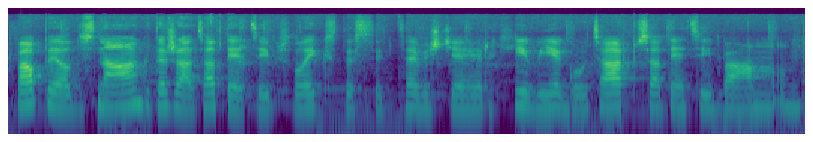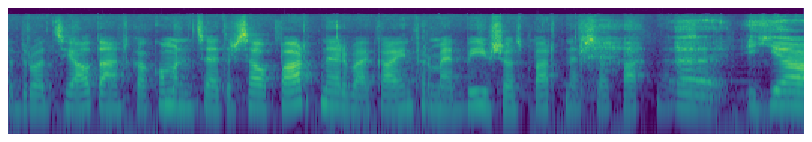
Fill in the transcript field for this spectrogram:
Papildus nāk dažādas attiecības likstas, ir sevišķi, ja ir HIV iegūts ārpus attiecībām, un tad rodas jautājums, kā komunicēt ar savu partneri vai kā informēt bijušos partnerus vai partnerus. Uh, jā,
